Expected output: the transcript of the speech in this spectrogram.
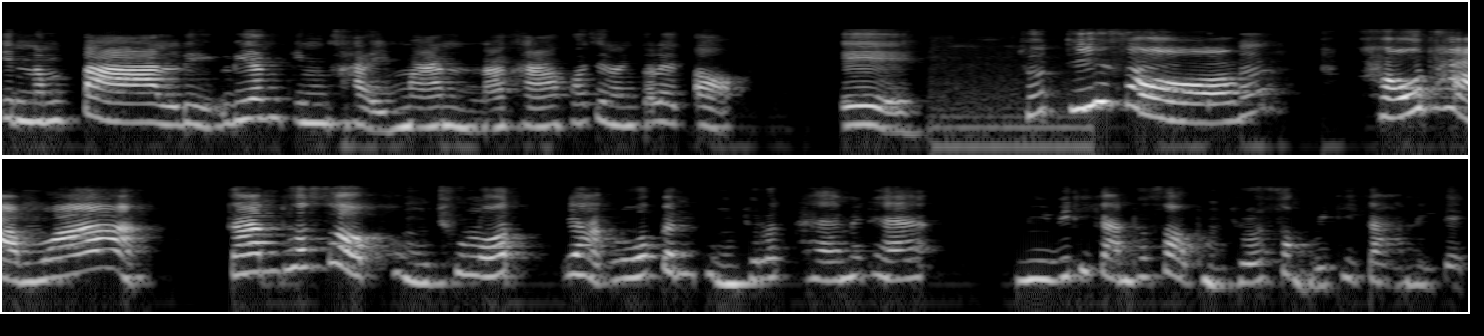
กินน้ำตาล หลีกเลี่ยงกินไขมันนะคะ เพราะฉะนั้นก็เลยตอบ A ชุดที่สองเขาถามว่า การทดสอบผงชูรสอยากรู้ว่าเป็นผงชูรสแท้ไม่แท้ มีวิธีการทดสอบผงชูรสสองวิธีการเด็ก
